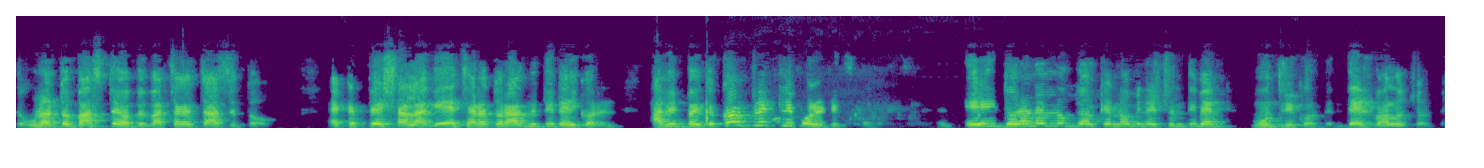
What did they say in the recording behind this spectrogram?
তো উনার তো বাঁচতে হবে বাচ্চা কাচ্চা আছে তো। একটা পেশা লাগে, এছাড়া তো রাজনীতিটাই করেন। হাবিব ভাই তো কমপ্লিটলি পলিটিক্স করেন এই ধরনের লোকদেরকে নমিনেশন দিবেন, মন্ত্রী করবেন, দেশ ভালো চলবে।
